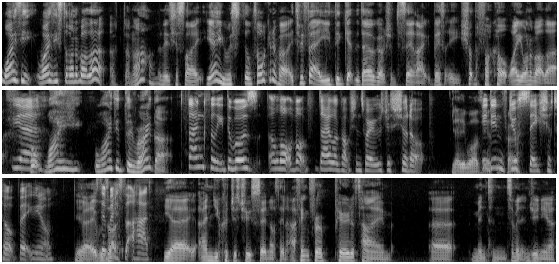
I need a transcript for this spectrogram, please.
"Why is he? Why is he still on about that?" I don't know. And it's just like, yeah, he was still talking about it. To be fair, you did get the dialogue option to say like, basically, "Shut the fuck up." Why are you on about that? yeah. But why? Why did they write that? Thankfully, there was a lot of op- dialogue options where it was just shut up. Yeah, it was. it yeah, didn't just say shut up, but you know, Yeah, it it's was the like- best that I had. Yeah, and you could just choose to say nothing. I think for a period of time, uh, Minton, Sir Minton Junior,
